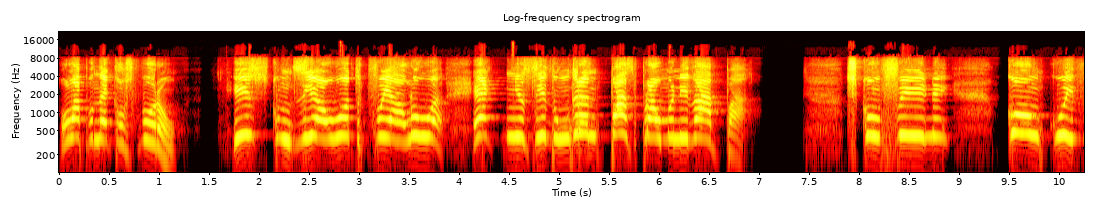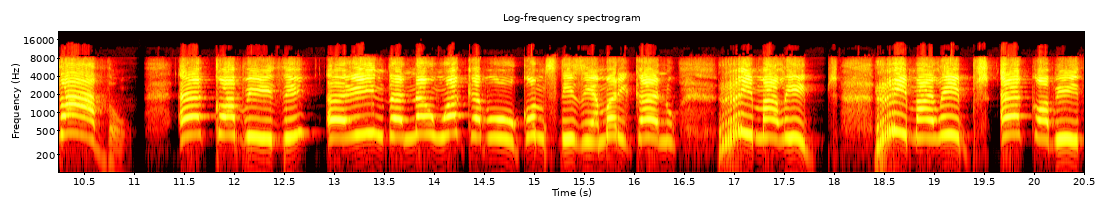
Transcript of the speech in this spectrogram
ou lá para onde é que eles foram. Isso, como dizia o outro que foi à Lua, é que tinha sido um grande passo para a humanidade, pá. Desconfinem, com cuidado. A Covid ainda não acabou, como se diz em americano, rima lips, rima lips, a Covid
